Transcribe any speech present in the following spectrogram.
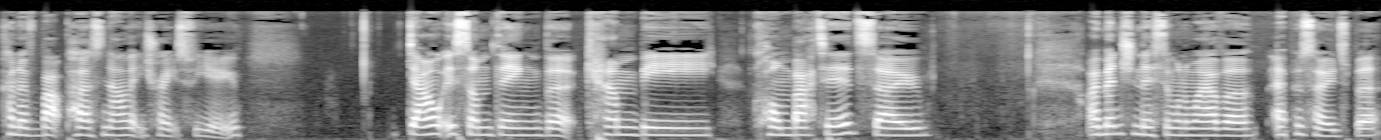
kind of about personality traits for you, doubt is something that can be combated. So, I mentioned this in one of my other episodes, but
